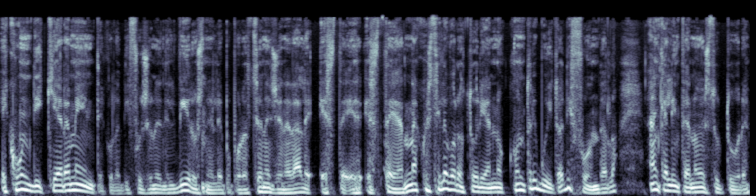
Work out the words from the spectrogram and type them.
e quindi chiaramente con la diffusione del virus nelle popolazioni generale este- esterna questi lavoratori hanno contribuito a diffonderlo anche all'interno delle strutture.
